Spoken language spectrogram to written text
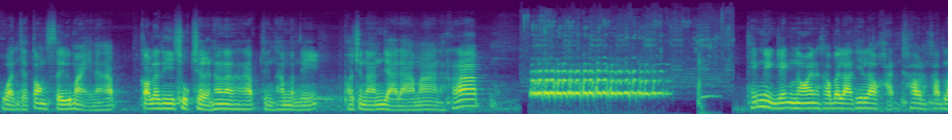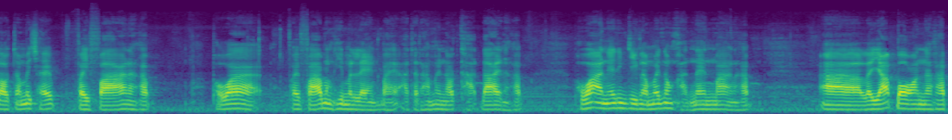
ควรจะต้องซื้อใหม่นะครับ กรณีฉุกเฉินเท่านั้นนะครับ ถึงทำแบบนี้ เพราะฉะนั้นอย่าดราม่านะครับ เทคนิคเล็กน้อยนะครับ เวลาที่เราขันเข้านะครับ เราจะไม่ใช้ไฟฟ้านะครับ เพราะว่าไฟฟ้าบางทีมันแรงไป อาจจะทำให้น็อตขาดได้นะครับ เพราะว่าอันนี้จริงๆ เราไม่ต้องขันแน่นมากนะครับระยะปอนนะครับ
